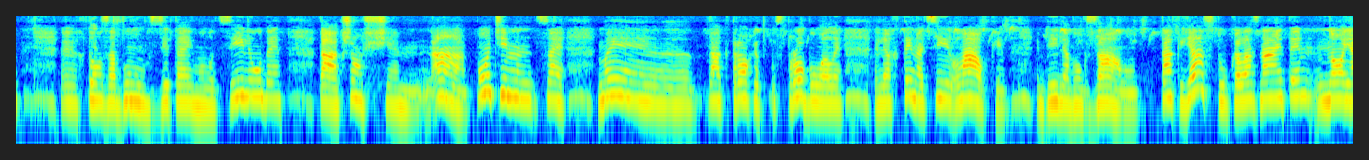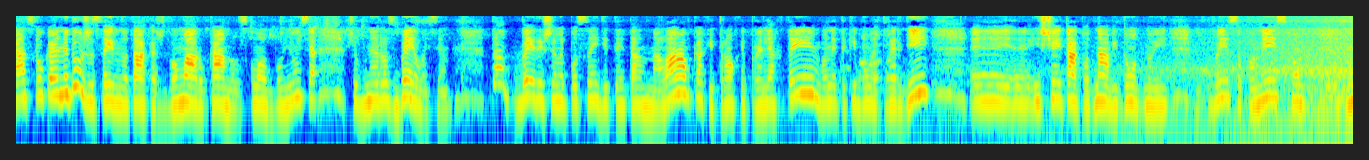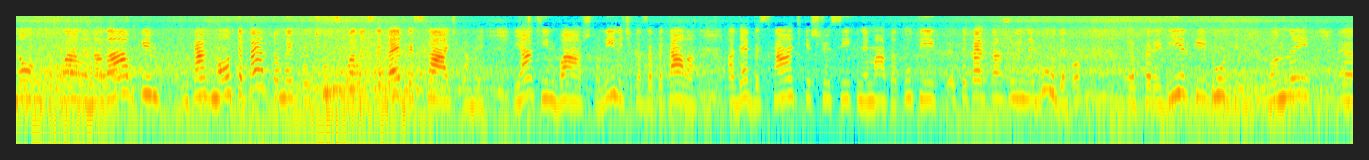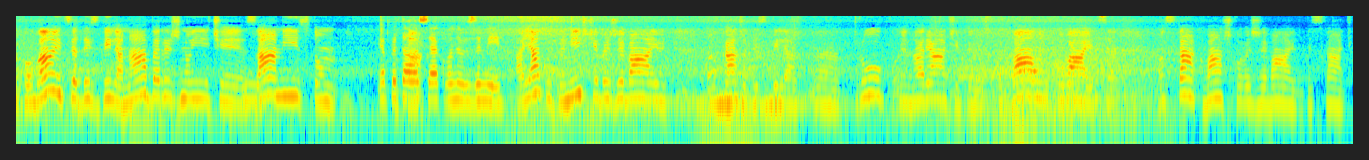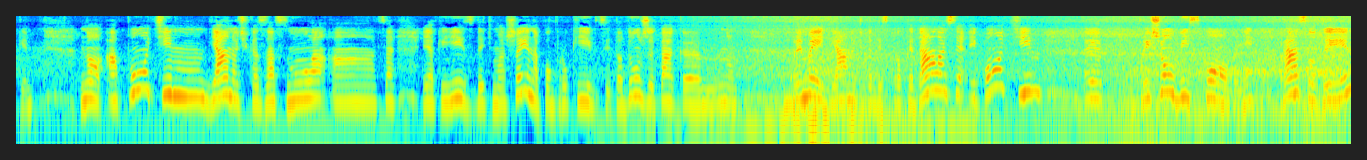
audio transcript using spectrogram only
Е, Хто забув з дітей, молодці люди. Так, що ще? А, потім це ми е, так трохи спробували лягти на ці лавки біля вокзалу. Так я стукала, знаєте, але я стукаю не дуже сильно, так аж двома руками в скло боюся, щоб не розбилося. Та вирішили посидіти там на лавках і трохи прилягти. Вони такі були тверді. І ще й так одна від одної високо, низько. Ноги поклали на лавки. Кажемо, от тепер то ми почувствували себе безхатьками. Як їм важко. Лілічка запитала, а де безхатьки, щось їх нема. Та тут їх тепер кажу і не буде, бо е, перевірки йдуть. Вони е, ховаються десь біля набережної чи за містом. Я питалася, як вони в зимі. А як у зимі ще виживають? То каже, десь біля е, труб гарячих, е, в ховаються. Ось так важко виживають без хатьки. Ну, а потім Яночка заснула, а це як їздить машина по бруківці, то дуже так е, ну, гримить. Яночка десь прокидалася, і потім е, прийшов військовий. Раз один,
